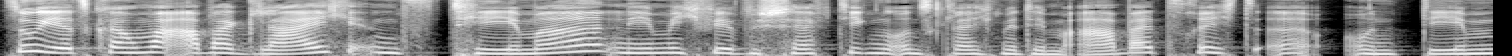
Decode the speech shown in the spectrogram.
So, jetzt kommen wir aber gleich ins Thema, nämlich wir beschäftigen uns gleich mit dem Arbeitsrecht äh, und dem,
